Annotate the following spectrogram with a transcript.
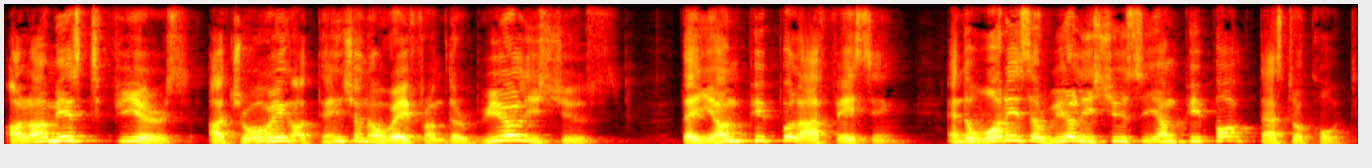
alarmist fears are drawing attention away from the real issues that young people are facing. And what is the real issues, young people? That's the quote.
